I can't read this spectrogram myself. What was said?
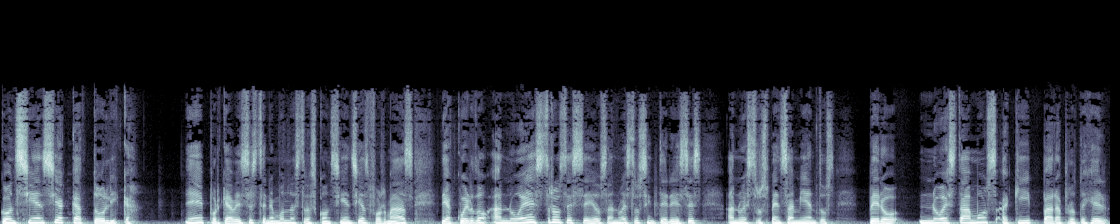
Conciencia católica. ¿Eh? porque a veces tenemos nuestras conciencias formadas de acuerdo a nuestros deseos, a nuestros intereses, a nuestros pensamientos, pero no estamos aquí para proteger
